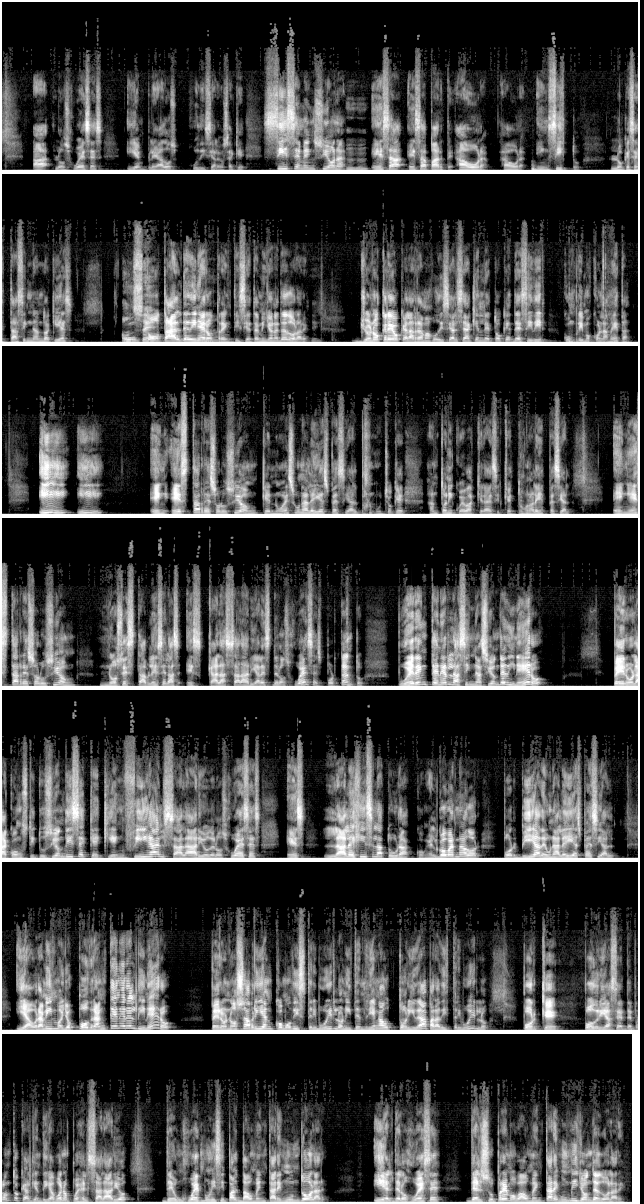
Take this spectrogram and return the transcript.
a los jueces y empleados judiciales. O sea que sí se menciona esa, esa parte. Ahora, ahora, insisto, lo que se está asignando aquí es un total de dinero, 37 millones de dólares. Yo no creo que la rama judicial sea quien le toque decidir cumplimos con la meta. Y, y en esta resolución, que no es una ley especial, por mucho que Anthony Cuevas quiera decir que esto es una ley especial, en esta resolución no se establece las escalas salariales de los jueces. Por tanto, pueden tener la asignación de dinero, pero la constitución dice que quien fija el salario de los jueces es la legislatura con el gobernador por vía de una ley especial y ahora mismo ellos podrán tener el dinero pero no sabrían cómo distribuirlo ni tendrían autoridad para distribuirlo, porque podría ser de pronto que alguien diga, bueno, pues el salario de un juez municipal va a aumentar en un dólar y el de los jueces del Supremo va a aumentar en un millón de dólares.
